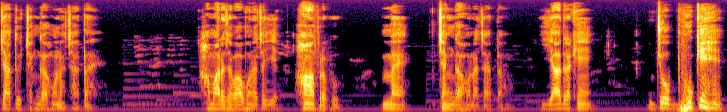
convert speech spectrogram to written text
क्या तू चंगा होना चाहता है? हमारा जवाब होना चाहिए हाँ प्रभु, मैं चंगा होना चाहता हूँ। याद रखें, जो भूखे हैं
